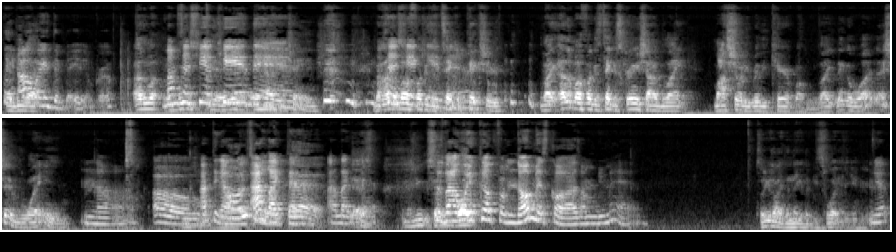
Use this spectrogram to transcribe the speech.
They and be like, always debating, bro. other mo- Mom we- said she a yeah, kid it, it hasn't then. changed. But other motherfuckers that take then. a picture, like other motherfuckers take a screenshot and be like, my shorty really care about me. Like, nigga, what? That shit lame. No, Oh, I think I oh, I like about that. I like Yes. that. Because so, if I like, wake up from no missed calls, I'm gonna be mad. So you like the nigga to be sweating you? Yep.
